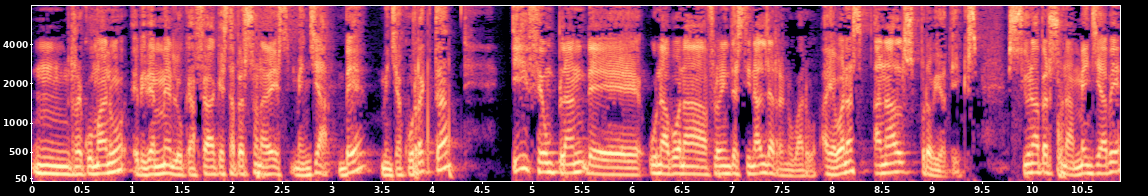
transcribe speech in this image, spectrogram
mm, recomano, evidentment, el que fa aquesta persona és menjar bé, menjar correcte, i fer un plan d'una bona flora intestinal de renovar-ho. Llavors, en els probiòtics. Si una persona menja bé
